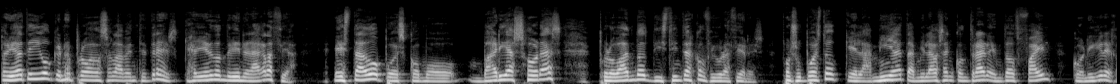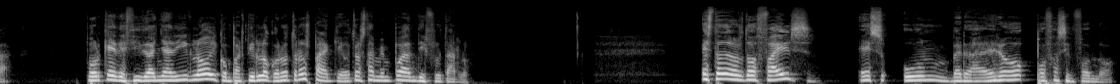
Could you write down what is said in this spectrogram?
Pero ya te digo que no he probado solamente tres, que ahí es donde viene la gracia. He estado pues como varias horas probando distintas configuraciones. Por supuesto que la mía también la vas a encontrar en .file con Y, porque he decidido añadirlo y compartirlo con otros para que otros también puedan disfrutarlo. Esto de los files es un verdadero pozo sin fondo.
